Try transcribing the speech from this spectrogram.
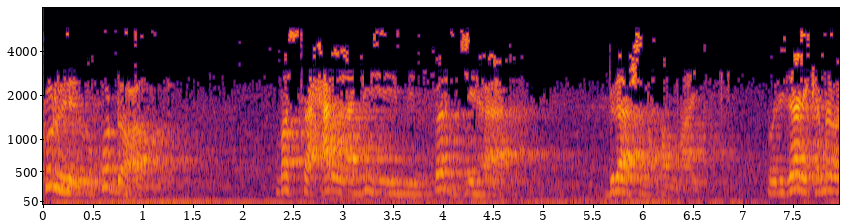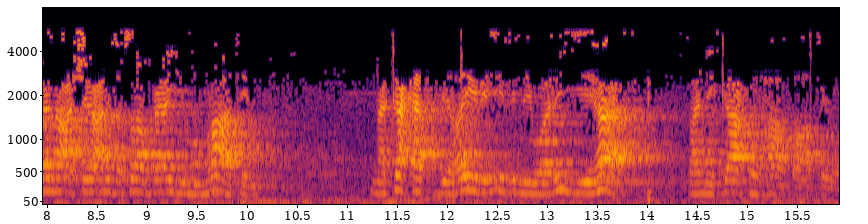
kurhin uu ku dhaco mastaxalla bihi min farjiha bilaash noqon maayo. Walidalika nabigeena a sheege alay slat slam ayuma imra'atin nakaxat bigayri idni waliyiha fanikaaxuhaa baطilu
